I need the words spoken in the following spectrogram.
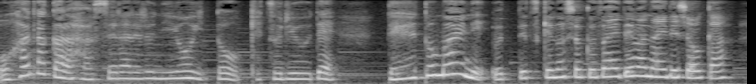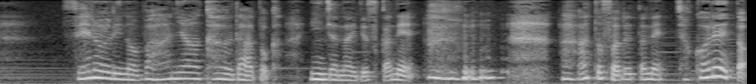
お肌から発せられる匂いと血流でデート前にうってつけの食材ではないでしょうか。セロリのバーニャーカウダーとかいいんじゃないですかね。ああとそれとねチョコレート。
